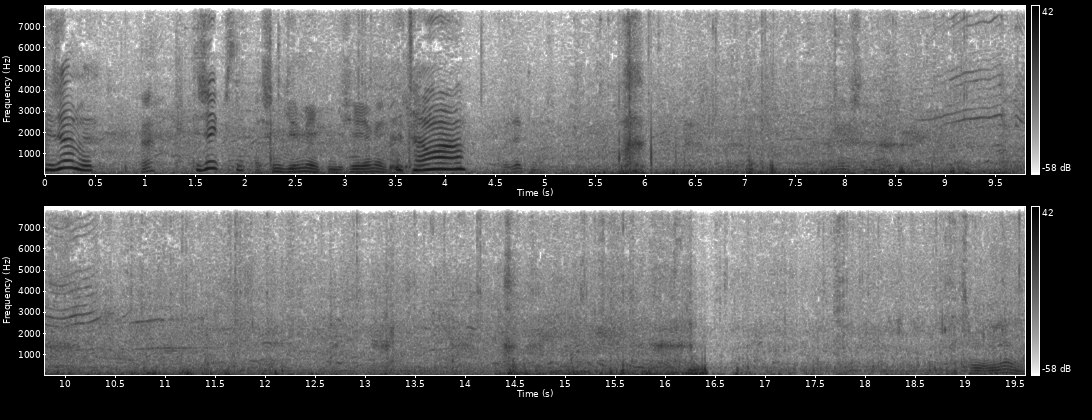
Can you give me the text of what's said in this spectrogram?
Güzel mi? He? Diyecek misin? Ya şimdi girmeyecektim bir şey yemeyecektim. E, tamam. Öyle mi? Ne şimdi? Çay oynar mı?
